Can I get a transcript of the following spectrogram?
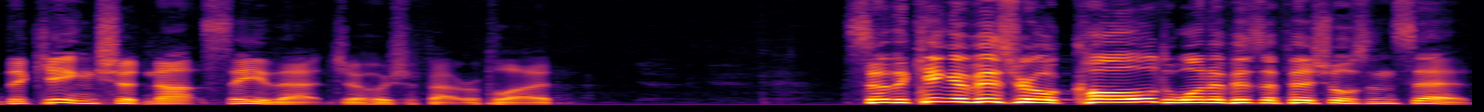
The king should not say that, Jehoshaphat replied. So the king of Israel called one of his officials and said,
